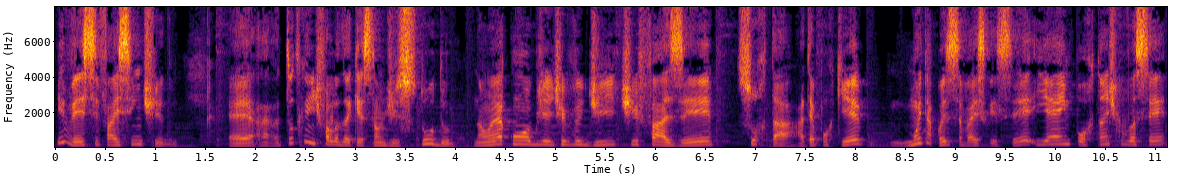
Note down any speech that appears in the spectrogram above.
e ver se faz sentido. É, tudo que a gente falou da questão de estudo não é com o objetivo de te fazer surtar, até porque muita coisa você vai esquecer e é importante que você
